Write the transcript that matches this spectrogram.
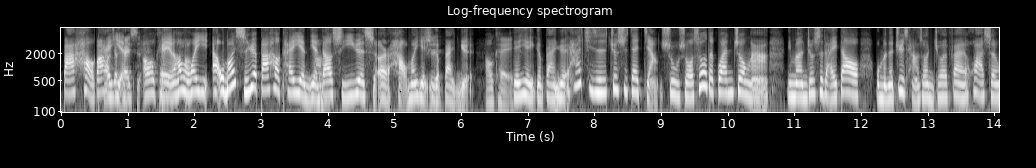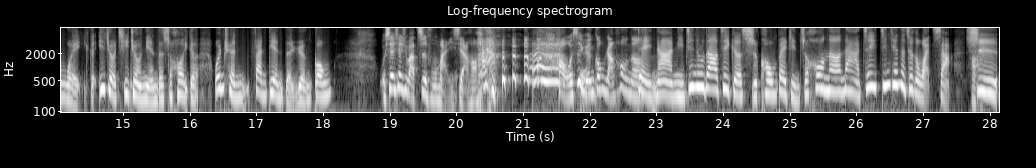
八号开演，开始 OK。然后我们会啊，我们会十月八号开演，演到十一月十二号，我们演一个半月，OK，连演一个半月。它其实就是在讲述说，所有的观众啊，你们就是来到我们的剧场的时候，你就会发化身为一个一九七九年的时候一个温泉饭店的员工。我现在先去把制服买一下哈。好，我是员工，然后呢？对，那你进入到这个时空背景之后呢？那这今天的这个晚上是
